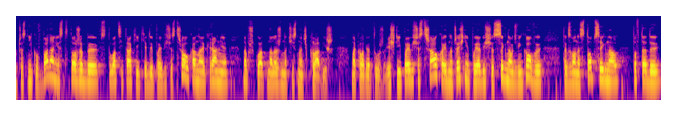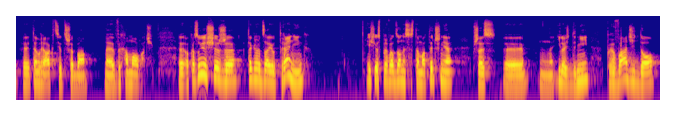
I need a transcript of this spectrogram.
uczestników badań, jest to, żeby w sytuacji takiej, kiedy pojawi się strzałka na ekranie, na przykład należy nacisnąć klawisz na klawiaturze. Jeśli pojawi się strzałka, jednocześnie pojawi się sygnał dźwiękowy, tak zwany stop signal, to wtedy tę reakcję trzeba wyhamować. Okazuje się, że tego rodzaju trening, jeśli jest prowadzony systematycznie przez ileś dni, prowadzi do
